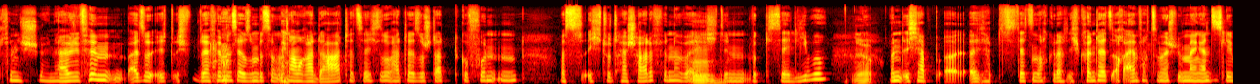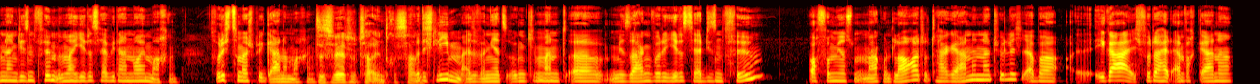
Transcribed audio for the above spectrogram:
Finde ich schön. Ja, der Film, also ich, der Film ist ja so ein bisschen unterm Radar tatsächlich, so hat er so stattgefunden, was ich total schade finde, weil mhm. ich den wirklich sehr liebe. Ja. Und ich habe äh, ich hab das letztens auch gedacht, ich könnte jetzt auch einfach zum Beispiel mein ganzes Leben lang diesen Film immer jedes Jahr wieder neu machen. Das würde ich zum Beispiel gerne machen. Das wäre total interessant. Würde ich lieben. Also wenn jetzt irgendjemand äh, mir sagen würde, jedes Jahr diesen Film, auch von mir aus mit Marc und Laura total gerne natürlich, aber äh, egal, ich würde halt einfach gerne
